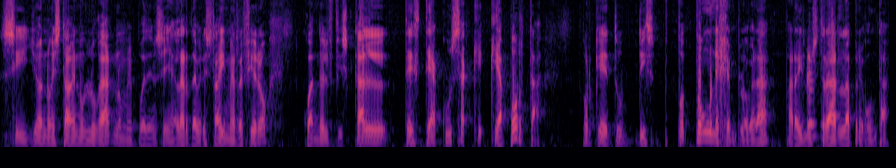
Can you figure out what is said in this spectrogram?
Si yo no estaba en un lugar no me pueden señalar de haber estado y me refiero cuando el fiscal te, te acusa que, que aporta porque tú pongo un ejemplo, ¿verdad? Para ilustrar la pregunta.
